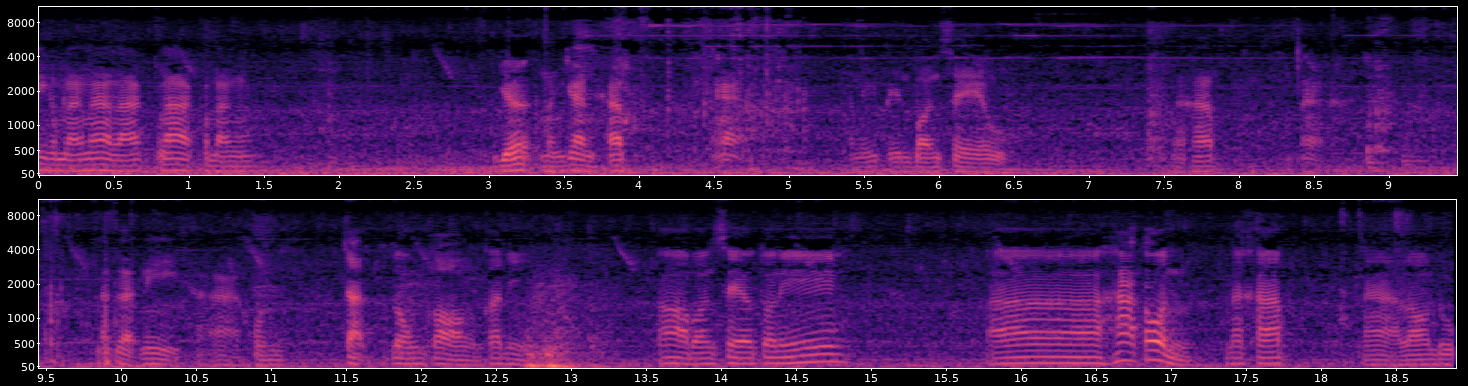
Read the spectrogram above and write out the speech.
ส์กำลังน่ารัก ลากกำลัง เยอะเหมือนกันครับ อันนี้เป็นบอลเซลนะครับอะถ้าเกิดนี่คนจัดลงกล่องก็นี่ก็บอลเซลตัวนี้ห้าต้นนะครับอลองดู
